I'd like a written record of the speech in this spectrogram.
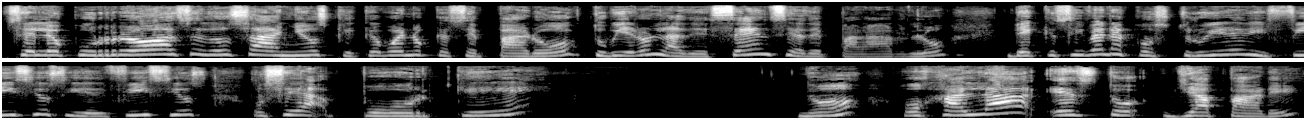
se le ocurrió hace dos años, que qué bueno que se paró, tuvieron la decencia de pararlo, de que se iban a construir edificios y edificios. O sea, ¿por qué? ¿No? Ojalá esto ya pare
